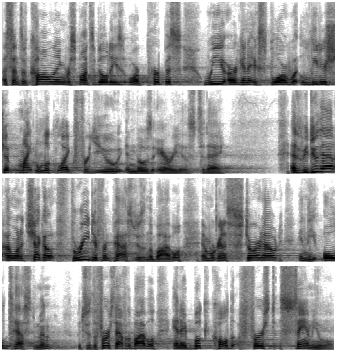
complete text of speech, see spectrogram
a sense of calling, responsibilities, or purpose, we are going to explore what leadership might look like for you in those areas today. As we do that, I want to check out three different passages in the Bible, and we're going to start out in the Old Testament which is the first half of the Bible, in a book called First Samuel.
